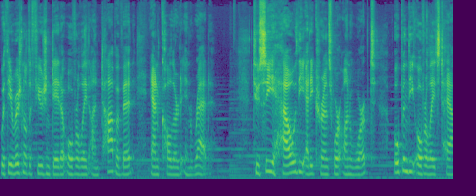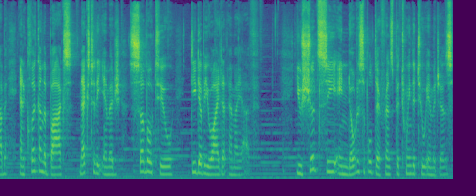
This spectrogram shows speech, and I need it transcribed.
with the original diffusion data overlaid on top of it and colored in red. To see how the eddy currents were unwarped, open the Overlays tab and click on the box next to the image sub02 dwi.mif. You should see a noticeable difference between the two images,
